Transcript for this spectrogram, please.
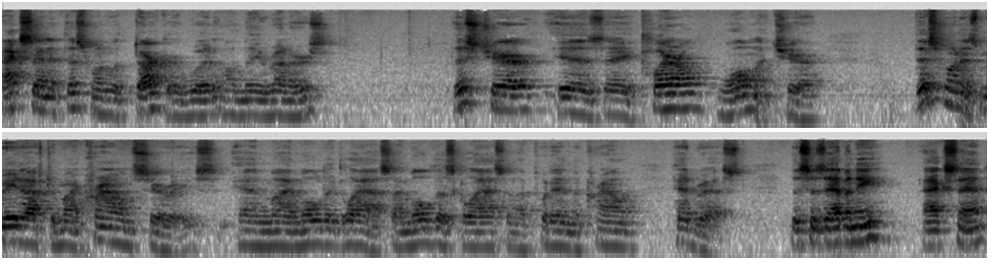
accented this one with darker wood on the runners. This chair is a Claro walnut chair. This one is made after my crown series and my molded glass. I mold this glass and I put in the crown headrest. This is ebony accent,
